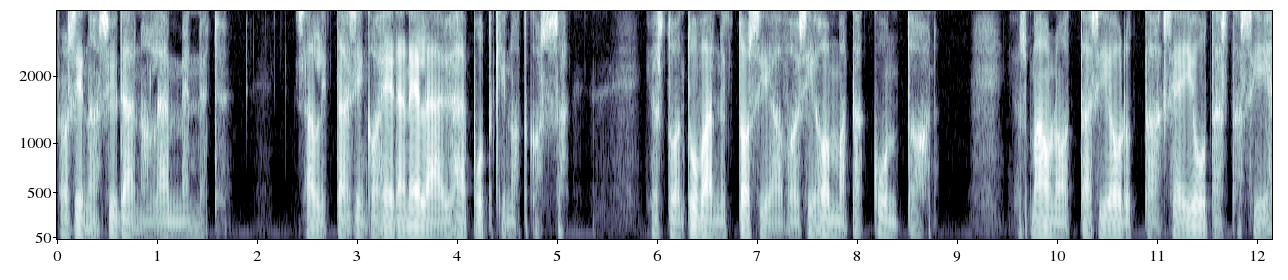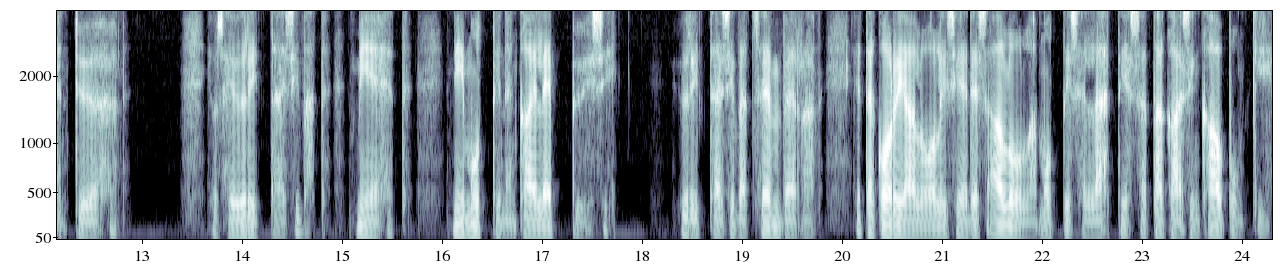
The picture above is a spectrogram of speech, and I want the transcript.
Rosinan sydän on lämmennyt. Sallittaisinko heidän elää yhä putkinotkossa, jos tuon tuvan nyt tosiaan voisi hommata kuntoon? jos Mauno ottaisi jouduttaakseen Juutasta siihen työhön. Jos he yrittäisivät, miehet, niin Muttinen kai leppyisi. Yrittäisivät sen verran, että korjailu olisi edes alulla Muttisen lähtiessä takaisin kaupunkiin,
